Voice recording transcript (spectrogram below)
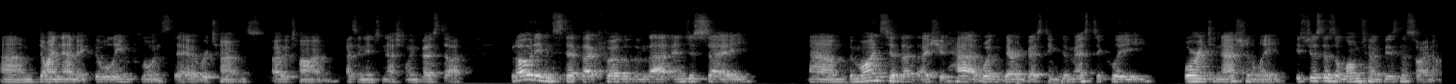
um, dynamic that will influence their returns over time as an international investor. But I would even step back further than that and just say um, the mindset that they should have, whether they're investing domestically or internationally, is just as a long-term business owner.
